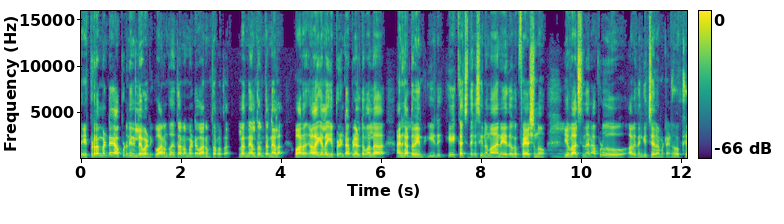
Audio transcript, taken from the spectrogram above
ఎప్పుడు రమ్మంటే అప్పుడు నేను వెళ్ళేవాడిని. వారం తర్వాత రమ్మంటే వారం తర్వాత. లేదా నెల తర్వాత నెల. వారం అలాగే ఇలా ఎప్పుడంటే అప్పుడు వెళ్ళటం వల్ల ఆయనకు అర్థమైంది. వీడికి ఖచ్చితంగా సినిమా అనేది ఒక ఫ్యాషను ఇవ్వాల్సిందని అప్పుడు ఆ విధంగా ఇచ్చారన్నమాట ఓకే.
